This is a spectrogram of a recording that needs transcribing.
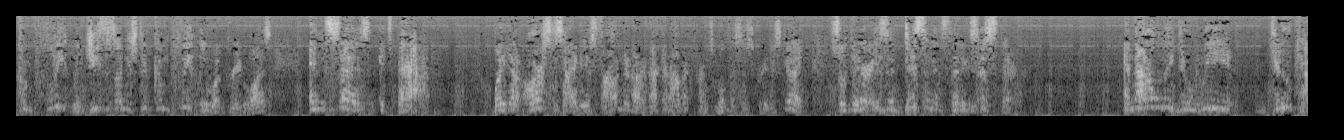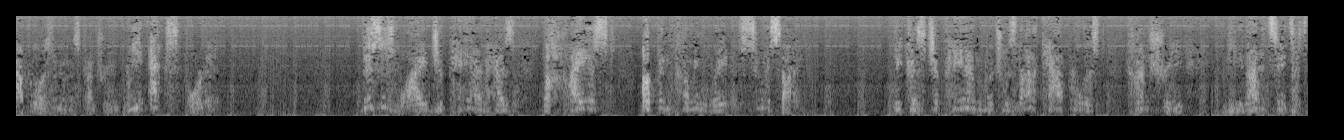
completely, Jesus understood completely what greed was, and says it's bad. But yet our society is founded on an economic principle this is greed is good. So there is a dissonance that exists there. And not only do we do capitalism in this country, we export it. This is why Japan has the highest up and coming rate of suicide. Because Japan, which was not a capitalist country, the United States has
